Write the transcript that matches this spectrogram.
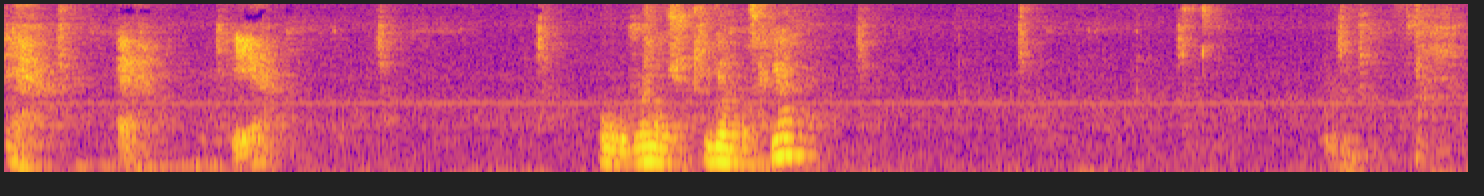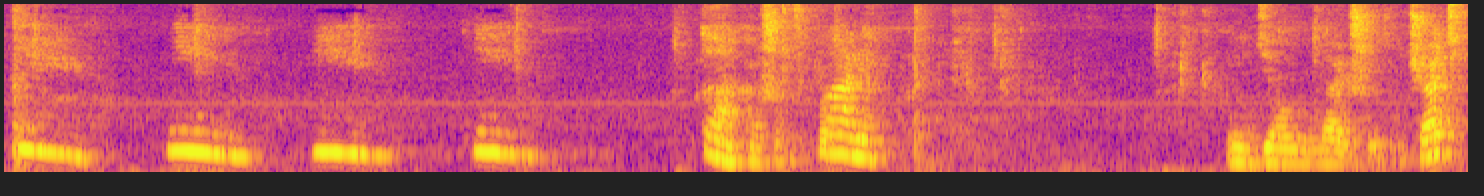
Э. О, уже ночь. Идем поспим. Так, хорошо поспали. Идем дальше изучать.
